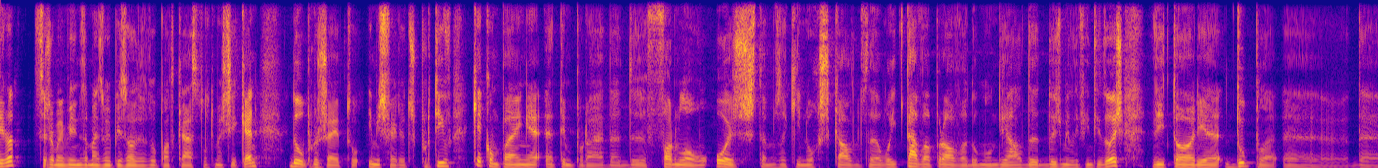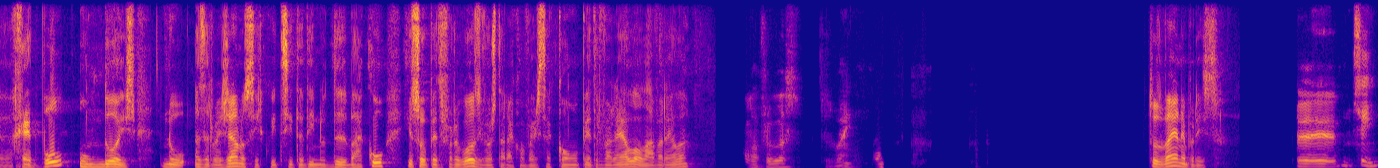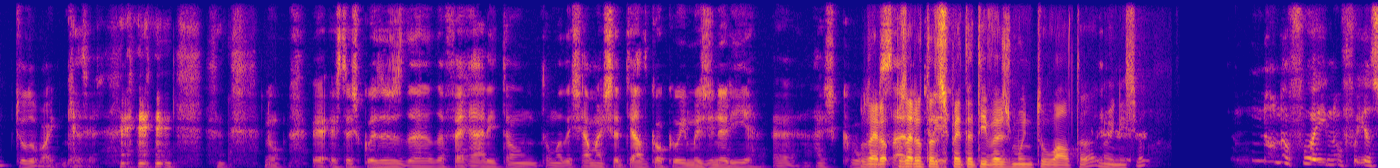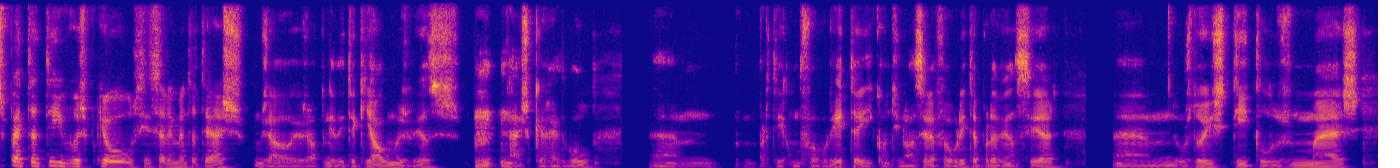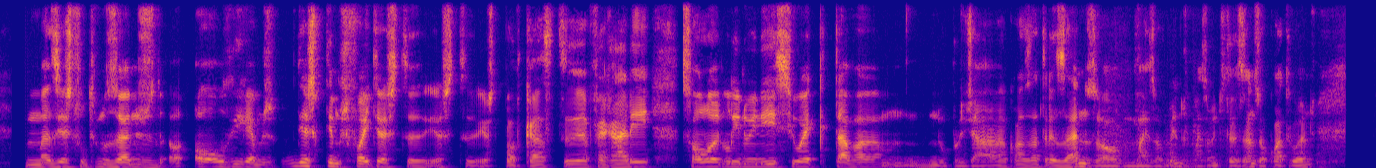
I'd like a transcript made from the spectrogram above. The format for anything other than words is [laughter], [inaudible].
Viva! Sejam bem-vindos a mais um episódio do podcast Última Chicane, do projeto Hemisfério Desportivo, que acompanha a temporada de Fórmula 1. Hoje estamos aqui no rescaldo da oitava prova do Mundial de 2022, vitória dupla uh, da Red Bull, 1-2 no Azerbaijão, no circuito citadino de Baku. Eu sou o Pedro Fragoso e vou estar à conversa com o Pedro Varela. Olá, Varela. Olá, Fragoso. Tudo bem? Tudo bem, não é por isso? Uh, sim, tudo bem, quer dizer, [laughs] não, eh, estas coisas da, da Ferrari estão, estão a deixar mais chateado do que eu imaginaria. Uh, acho que Puseram, puseram-te as expectativas muito altas no início? Não, não foi, não foi as expectativas, porque eu sinceramente até acho, já, já tinha dito aqui algumas vezes, [clears throat] acho que a Red Bull um, partia como favorita e continua a ser a favorita para vencer um, os dois títulos, mas mas estes últimos anos, ou, digamos, desde que temos feito este, este, este podcast, a Ferrari só ali no início é que estava, no, já quase há três anos, ou mais ou menos, mais ou menos três anos, ou quatro anos,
